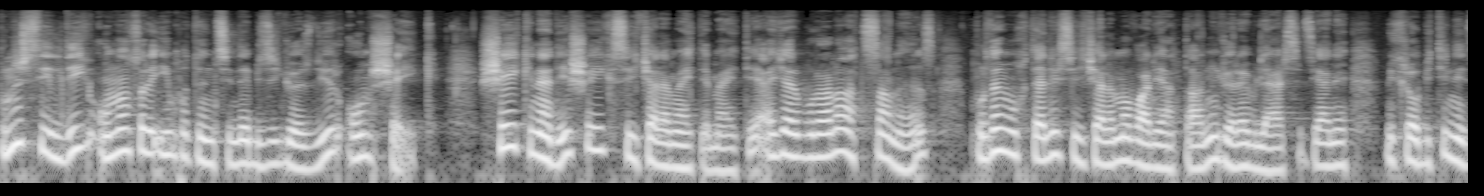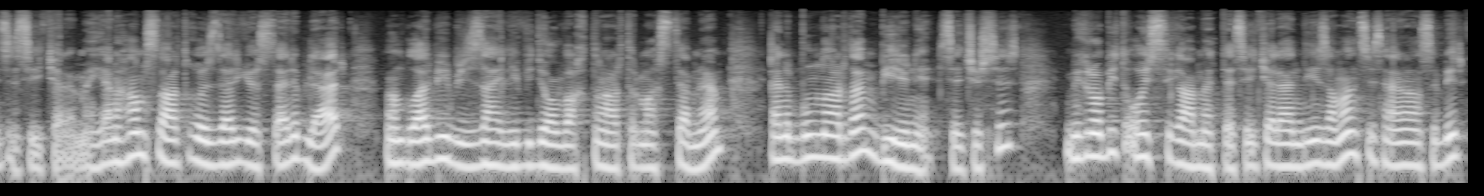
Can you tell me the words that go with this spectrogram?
Bunu sildik. Ondan sonra inputun içində bizi gözləyir on shake. Shake nədir? Shake silkələmək deməkdir. Əgər buranı atsanız, burada müxtəlif silkələmə variantlarını görə bilərsiniz. Yəni mikrobiti necə silkələmək. Yəni hamısı artıq özləri göstəriblər. Mən bunları bir-bir izah edib videonun vaxtını artırmaq istəmirəm. Yəni bunlardan birini seçirsiniz. Mikrobit o istiqamətdə silkələndiyi zaman siz hər hansı bir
